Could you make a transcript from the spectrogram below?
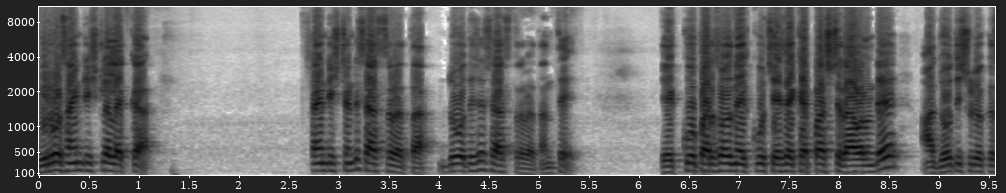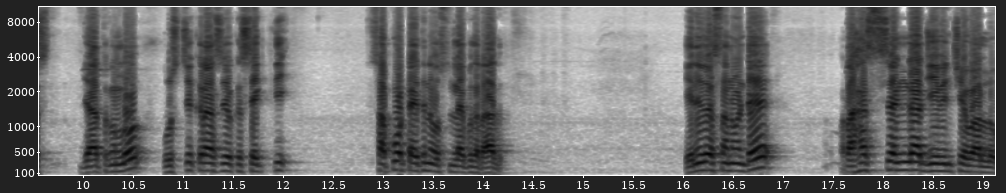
వీళ్ళు సైంటిస్టుల లెక్క. సైంటిస్ట్ అంటే శాస్త్రవేత్త జ్యోతిష శాస్త్రవేత్త అంతే. ఎక్కువ పరిశోధన ఎక్కువ చేసే కెపాసిటీ రావాలంటే ఆ జ్యోతిష్యుడి యొక్క జాతకంలో వృశ్చిక రాశి యొక్క శక్తి సపోర్ట్ అయితేనే వస్తుంది లేకపోతే రాదు. ఎనిమిది వస్తాను అంటే రహస్యంగా జీవించే వాళ్ళు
